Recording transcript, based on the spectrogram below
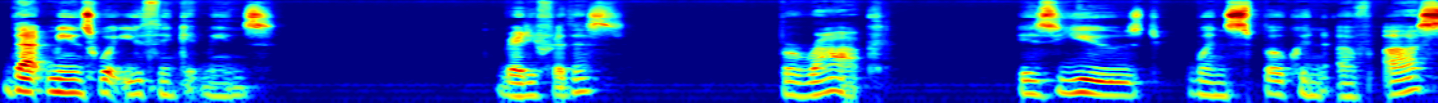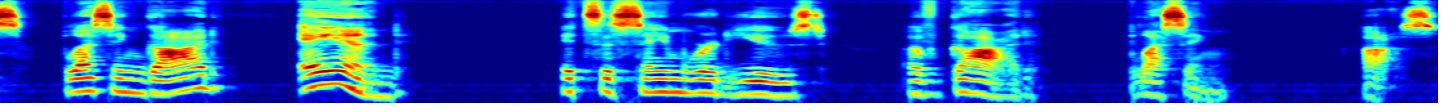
that means what you think it means. Ready for this? Barak is used when spoken of us blessing God, and it's the same word used of God blessing us.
